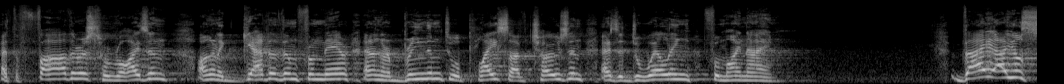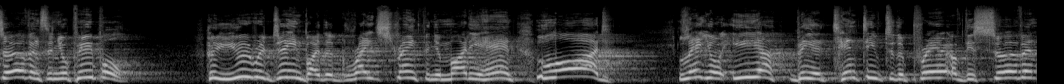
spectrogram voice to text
at the farthest horizon, I'm going to gather them from there and I'm going to bring them to a place I've chosen as a dwelling for my name. They are your servants and your people, who you redeemed by the great strength in your mighty hand. Lord, let your ear be attentive to the prayer of this servant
